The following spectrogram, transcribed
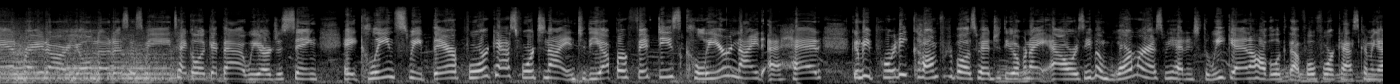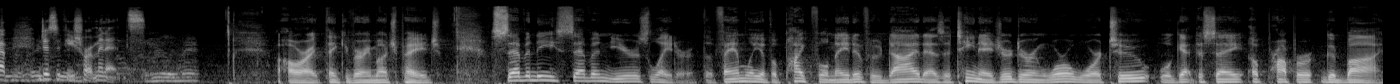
and radar, you'll notice as we take a look at that, we are just seeing a clean sweep there. Forecast for tonight into the upper 50s, clear night ahead. Going to be pretty comfortable as we head into the overnight hours, even warmer as we head into the weekend. I'll have a look at that full forecast coming up in just a few short minutes. All right, thank you very much, Paige. 77 years later, the family of a Pikeville native who died as a teenager during World War II will get to say a proper goodbye.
